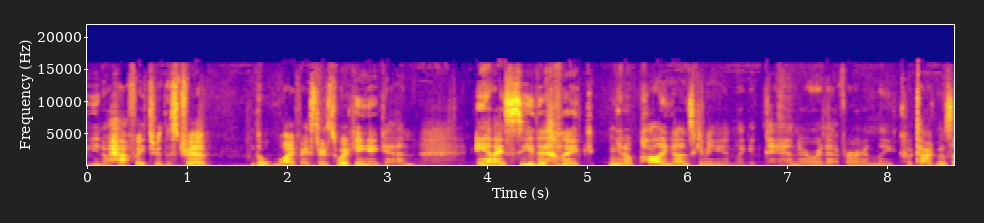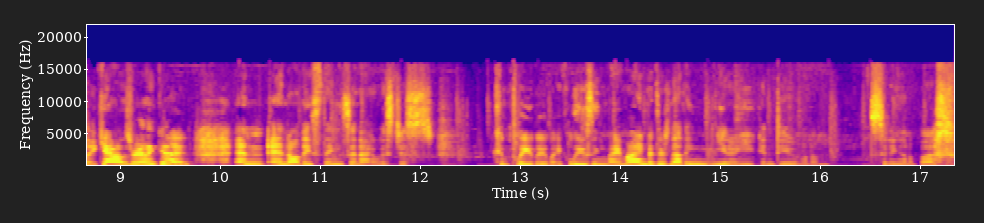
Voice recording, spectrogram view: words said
you know, halfway through this trip, the Wi-Fi starts working again, and I see that like you know Polygon's giving it like a 10 or whatever, and like Kotaku's like, yeah, it was really good, and and all these things, and I was just completely like losing my mind. But there's nothing you know you can do on them sitting on a bus.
